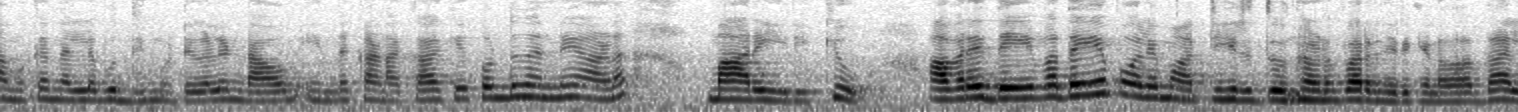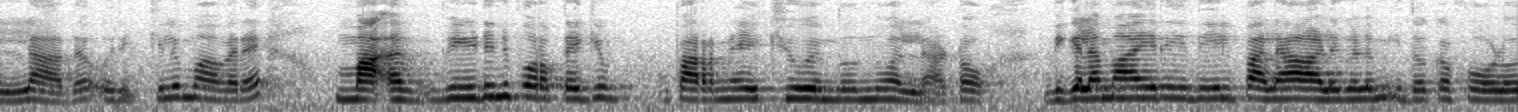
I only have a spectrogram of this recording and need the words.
നമുക്ക് നല്ല ബുദ്ധിമുട്ടുകൾ ഉണ്ടാവും. എന്ന് കണക്കാക്കിക്കൊണ്ട് തന്നെയാണ് മാറിയിരിക്കൂ. അവരെ ദേവതയെ പോലെ മാറ്റിയിരുത്തു എന്നാണ് പറഞ്ഞിരിക്കുന്നത്. അതല്ലാതെ ഒരിക്കലും അവരെ വീടിന് പുറത്തേക്ക് പറഞ്ഞേക്കൂ എന്നൊന്നും അല്ല കേട്ടോ. വികലമായ രീതിയിൽ പല ആളുകളും ഇതൊക്കെ ഫോളോ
